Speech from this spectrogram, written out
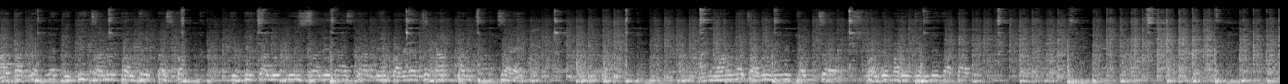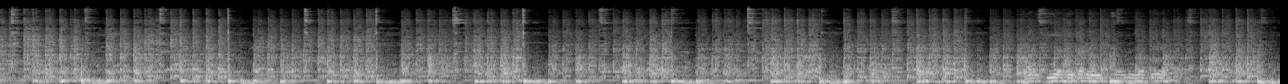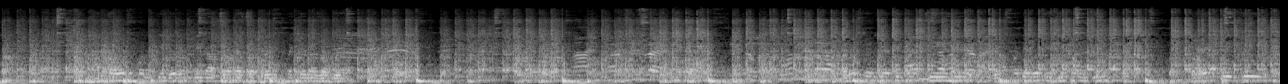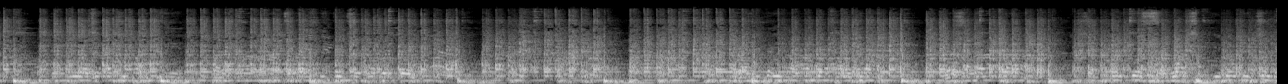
आता त्यातल्या किती चाली परफेक्ट असतात किती चाली मिस झालेल्या असतात हे बघण्याचं काम पंचांचं आहे. आणि म्हणूनच अनुभवी पंच स्पर्धेमध्ये ठेवले जातात. या ठिकाणी उंचावली जाते हातावर पलकी धरून ती नाचवण्याचा प्रयत्न केला जातो नाही मला सीन आहे सीन झाला सुरुवातीला खरोखर या ठिकाणची यामध्ये बघितली पालखी बऱ्यापैकी कमी वजनाची पालखी कलाकारांना नाचवायला देखील सज्ज करते काही काही गावांच्या पालख्या या साधारणतः शंभर ते सव्वाशे किलोपेक्षा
